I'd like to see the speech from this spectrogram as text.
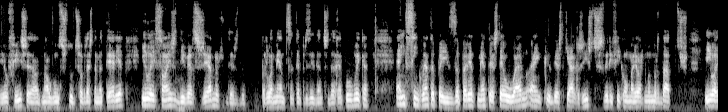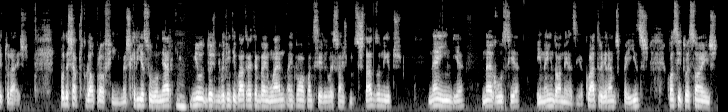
eu fiz, em alguns estudos sobre esta matéria, eleições de diversos géneros, desde parlamentos até presidentes da República, em 50 países. Aparentemente, este é o ano em que, desde que há registros, se verifica um maior número de atos eleitorais. Vou deixar Portugal para o fim, mas queria sublinhar que 2024 hum. é também um ano em que vão acontecer eleições nos Estados Unidos, na Índia, na Rússia e na Indonésia. Quatro grandes países com situações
